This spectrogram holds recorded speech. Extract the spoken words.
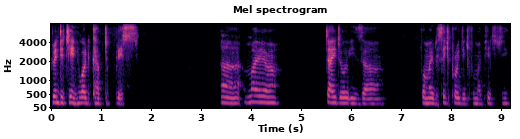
2010 World Cup took place. Uh, my uh, title is uh, for my research project for my PhD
